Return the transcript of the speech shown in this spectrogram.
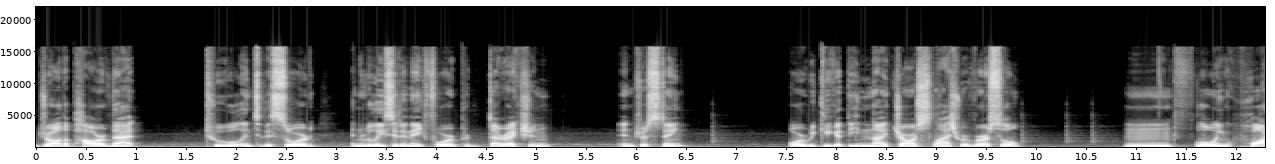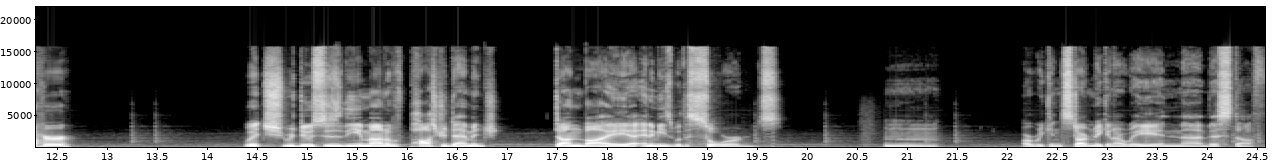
draw the power of that tool into the sword and release it in a forward direction. Interesting. Or we could get the Nightjar slash reversal. Mm, flowing water, which reduces the amount of posture damage done by uh, enemies with swords. Hmm. Or we can start making our way in uh, this stuff.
